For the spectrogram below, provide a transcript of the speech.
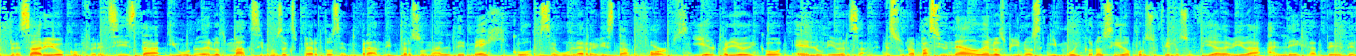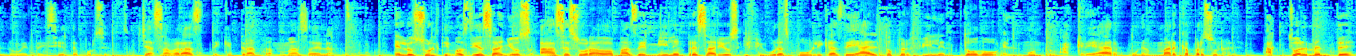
empresario, conferencista y uno de los máximos expertos en branding personal de México según la revista Forbes y el periódico El Universal. Es un apasionado de los vinos y muy conocido por su filosofía de vida Aléjate del 97%. Ya sabrás de qué trata más adelante. En los últimos 10 años ha asesorado a más de mil empresarios y figuras públicas de alto perfil en todo el mundo a crear una marca personal. Actualmente,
